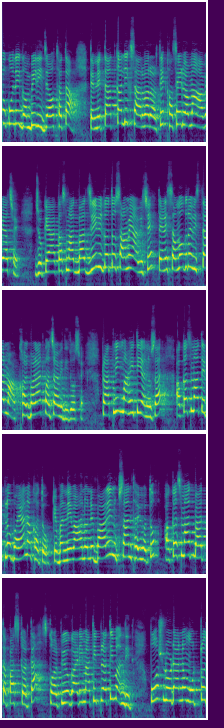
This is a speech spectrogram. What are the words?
લોકોને ગંભીર ઈજાઓ થતા તેમને તાત્કાલિક સારવાર અર્થે ખસેડવામાં આવ્યા છે. જો કે આ અકસ્માત બાદ જે વિગતો સામે આવી છે, તેણે સમગ્ર વિસ્તારમાં ખળભળાટ મચાવી દીધો છે. પ્રાથમિક માહિતી અનુસાર, અકસ્માત એટલો ભયાનક હતો કે બંને વાહનોને ભારે નુકસાન થયું હતું. અકસ્માત બાદ તપાસ કરતા સ્કોર્પિયો ગાડીમાંથી પ્રતિબંધિત પોસ્ટ રોડાનો મોટો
